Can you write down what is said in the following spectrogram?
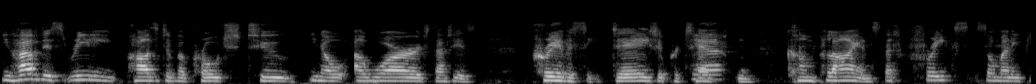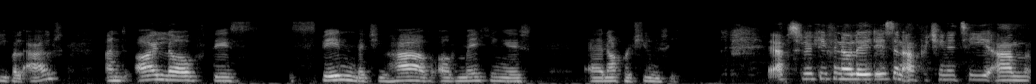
you have this really positive approach to, you know, a word that is privacy, data protection, yeah. compliance that freaks so many people out. And I love this spin that you have of making it an opportunity. Absolutely, Finola, it is an opportunity. Um,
